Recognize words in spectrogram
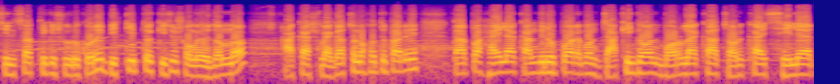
সিলসার থেকে শুরু করে বিক্ষিপ্ত কিছু সময়ের জন্য আকাশ মেঘাচ্ছন্ন হতে পারে। তারপর হাইলা কান্দির উপর এবং জাকিগঞ্জ, বড়লেখা, চরখাই, সিলেট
